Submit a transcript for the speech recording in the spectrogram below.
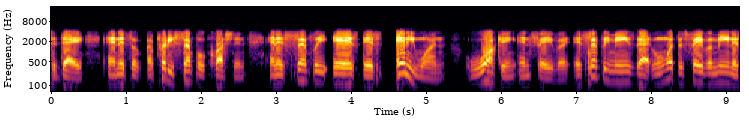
today, and it's a, a pretty simple question, and it simply is: Is anyone walking in favor. It simply means that, what does favor mean? It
